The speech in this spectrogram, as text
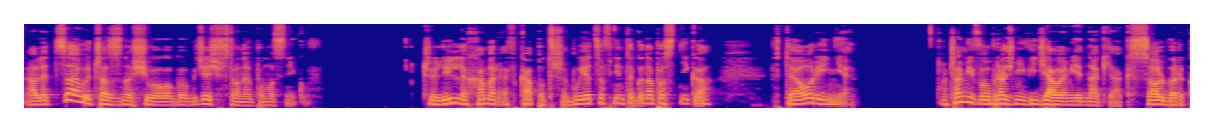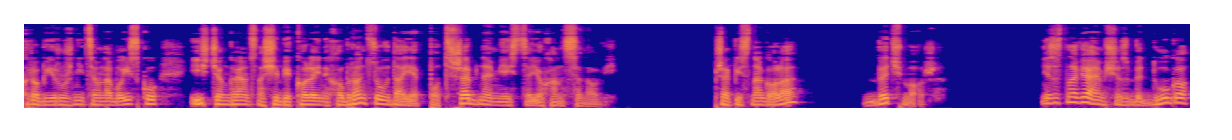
ale cały czas znosiło go gdzieś w stronę pomocników. Czy Lillehammer FK potrzebuje cofniętego napastnika? W teorii nie. Oczami wyobraźni widziałem jednak, jak Solberg robi różnicę na boisku i ściągając na siebie kolejnych obrońców, daje potrzebne miejsce Johansenowi. Przepis na gole? Być może. Nie zastanawiałem się zbyt długo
